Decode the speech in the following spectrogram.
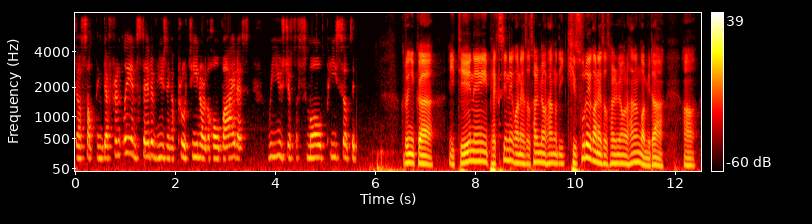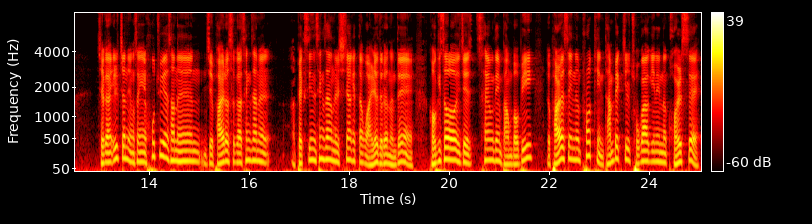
does something differently. Instead of using a protein or the whole virus, we use just a small piece of the 그러니까 이 DNA 백신에 관해서 설명을 하는 건데 이 기술에 관해서 설명을 하는 겁니다. 어, 제가 일전 영상에 호주에서는 이제 바이러스가 생산을 아, 백신 생산을 시작했다고 알려드렸는데 거기서 이제 사용된 방법이 그 바이러스에 있는 프로틴, 단백질 조각에 있는 걸쇠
